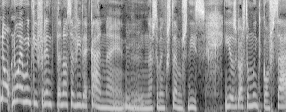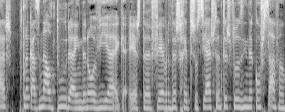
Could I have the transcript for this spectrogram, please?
não, não é muito diferente da nossa vida cá, não é? Nós também gostamos disso. E eles gostam muito de conversar. Por acaso, na altura ainda não havia esta febre das redes sociais, portanto as pessoas ainda conversavam.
